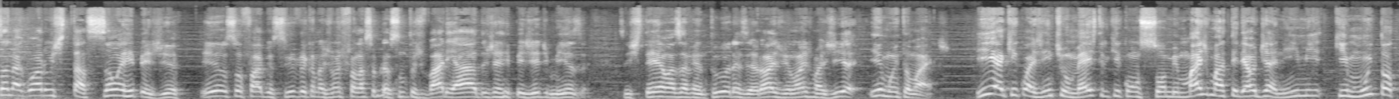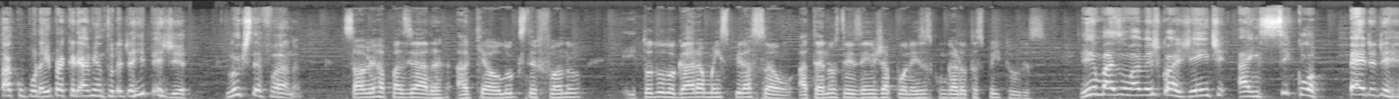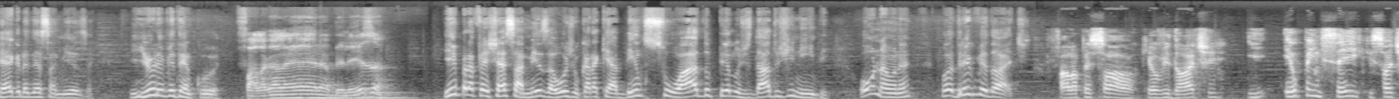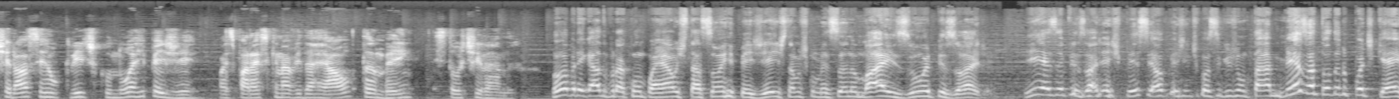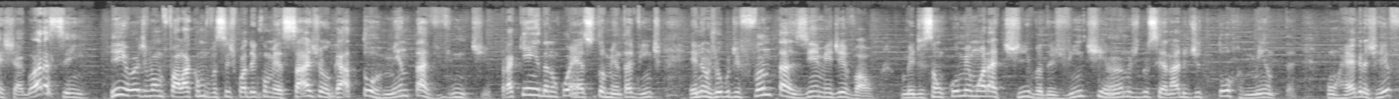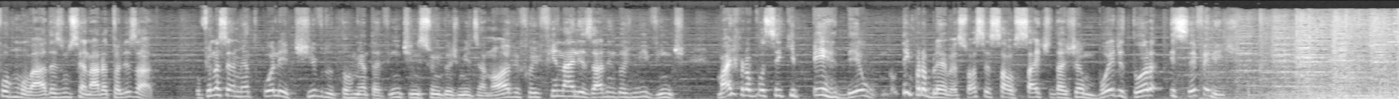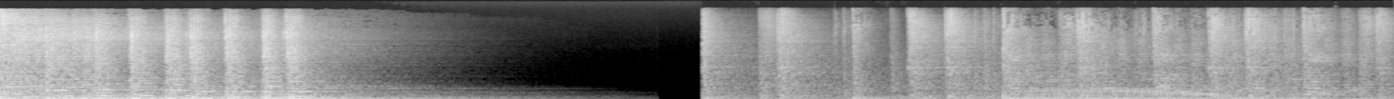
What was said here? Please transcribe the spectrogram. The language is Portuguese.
Começando agora o Estação RPG. Eu sou Fábio Silva e que nós vamos falar sobre assuntos variados de RPG de mesa. Sistemas, aventuras, heróis, vilões, magia e muito mais. E aqui com a gente o mestre que consome mais material de anime que muito otaku por aí para criar aventura de RPG. Luke Stefano. Salve rapaziada, aqui é o Luke Stefano e todo lugar é uma inspiração, até nos desenhos japoneses com garotas peituras. E mais uma vez com a gente, a enciclopédia de regra dessa mesa, Yuri Bittencourt. Fala galera, beleza? E para fechar essa mesa hoje, o cara que é abençoado pelos dados de NIMB. Ou não, né? Rodrigo Vidotti. Fala pessoal, aqui é o Vidotti. E eu pensei que só tirasse erro crítico no RPG, mas parece que na vida real também estou tirando. Obrigado por acompanhar o Estação RPG. Estamos começando mais um episódio. E esse episódio é especial porque a gente conseguiu juntar a mesa toda do podcast, agora sim. E hoje vamos falar como vocês podem começar a jogar Tormenta 20. Para quem ainda não conhece Tormenta 20, ele é um jogo de fantasia medieval, uma edição comemorativa dos 20 anos do cenário de Tormenta, com regras reformuladas e um cenário atualizado. O financiamento coletivo do Tormenta 20 iniciou em 2019 e foi finalizado em 2020 mas para você que perdeu, não tem problema, é só acessar o site da Jambô Editora e ser feliz.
